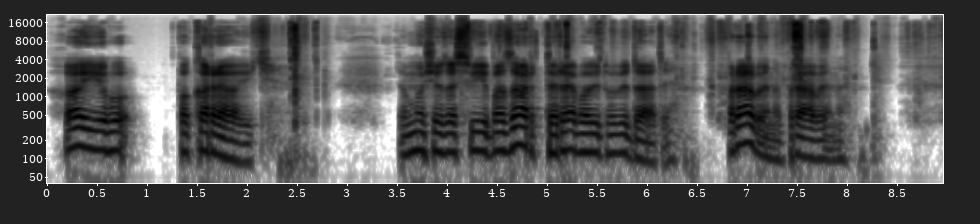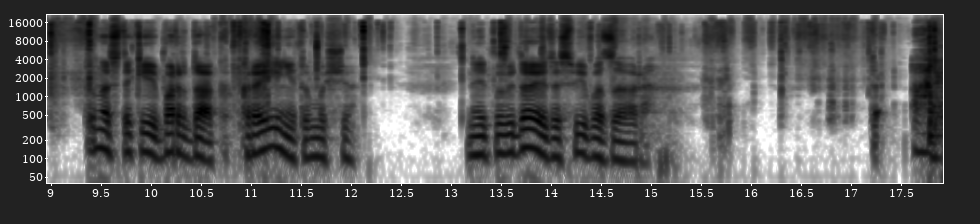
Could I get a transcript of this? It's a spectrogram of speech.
Хай його покарають. Тому що за свій базар треба відповідати. Правильно, правильно. У нас такий бардак в країні, тому що не відповідають за свій базар. Та... Ай,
